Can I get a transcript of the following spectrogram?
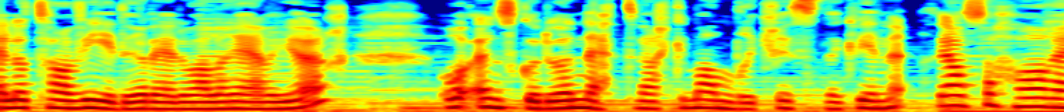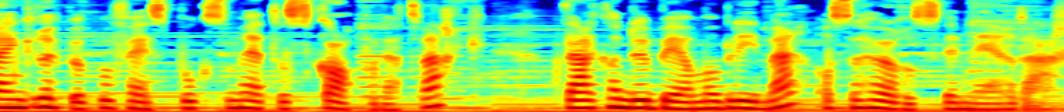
eller ta videre det du allerede gjør, og ønsker du å nettverke med andre kristne kvinner, ja, så har jeg en gruppe på Facebook som heter Skapernettverk. Der kan du be om å bli med, og så høres vi mer der.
